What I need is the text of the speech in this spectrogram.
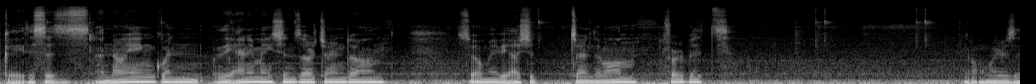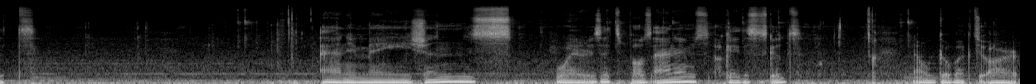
okay this is annoying when the animations are turned on so maybe I should turn them on for a bit. No where is it? Animations. Where is it? Pause anims okay this is good. Now we go back to our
